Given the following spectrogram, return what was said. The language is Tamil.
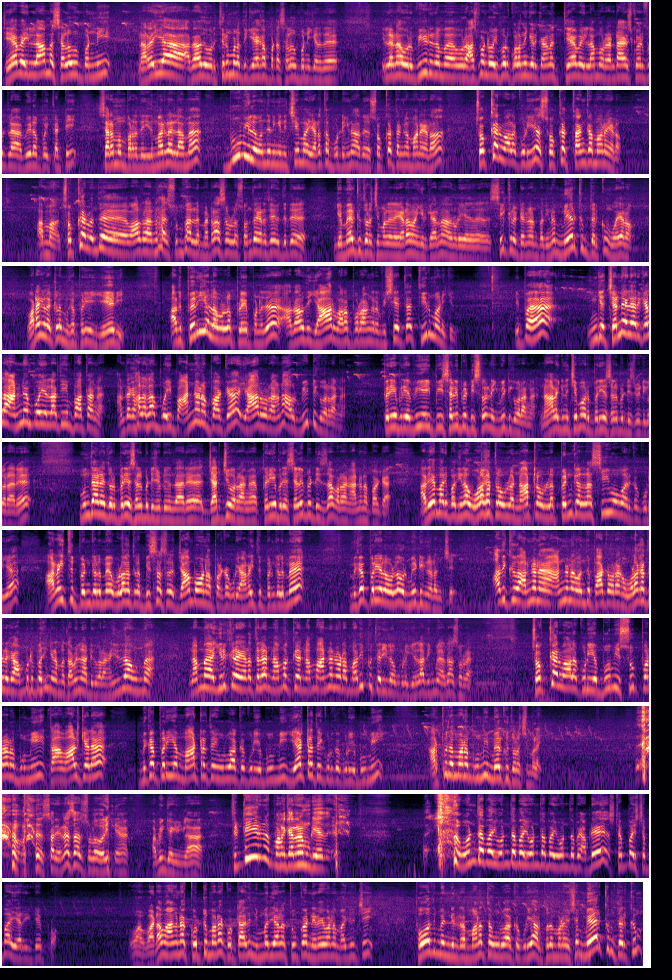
தேவையில்லாமல் செலவு பண்ணி நிறையா அதாவது ஒரு திருமணத்துக்கு ஏகப்பட்ட செலவு பண்ணிக்கிறது. இல்லைன்னா ஒரு வீடு நம்ம ஒரு ஹஸ்பண்ட் ஒய்ஃப் ஒரு குழந்தைங்க இருக்காங்கன்னா தேவையில்லாமல் ஒரு ரெண்டாயிரம் ஸ்கொயர் ஃபீட்டில் வீடை போய் கட்டி சிரமம் படுறது. இது மாதிரிலாம் இல்லாமல் பூமியில் வந்து நீங்கள் நிச்சயமாக இடத்த போட்டிங்கன்னா அது சொக்க தங்கமான இடம். சொக்கர் வாழக்கூடிய சொக்க தங்கமான இடம். ஆமாம் சொக்கர் வந்து வாழ்கிறாருன்னா சும்மா இல்லை மெட்ராஸில் உள்ள சொந்த இடத்தையே விற்றுட்டு இங்கே மேற்கு தொடர்ச்சி மலையில் இடம் வாங்கியிருக்காருன்னா அதனுடைய சீக்ரெட் என்னன்னு பார்த்தீங்கன்னா மேற்கும் தெற்கும் உயரம். வடகிழக்கில் மிகப்பெரிய ஏரி. அது பெரிய லெவலில் ப்ளே பண்ணுது. அதாவது யார் வரப்போகிறாங்கிற விஷயத்தை தீர்மானிக்குது. இப்போ இங்கே சென்னையில் இருக்கல அண்ணன் போய் எல்லாத்தையும் பார்த்தாங்க. அந்த காலம்லாம் போய் இப்போ அண்ணனை பார்க்க யார் வர்றாங்கன்னா அவர் வீட்டுக்கு வர்றாங்க. பெரிய பெரிய விஐபி செலிபிரிட்டிஸ்லாம் இன்றைக்கி வீட்டுக்கு வராங்க. நாளைக்கு நிச்சயமாக ஒரு பெரிய செலிபிரிட்டிஸ் வீட்டுக்கு வராரு. முந்தானத்து ஒரு பெரிய செலிபிரிட்டிஸ் சொல்லி வந்தார்? ஜட்ஜு வர்றாங்க. பெரிய பெரிய செலிபிரிட்டிஸ் தான் வர்றாங்க அண்ணனை பார்க்க. அதே மாதிரி பார்த்தீங்கன்னா உலகத்தில் உள்ள நாட்டில் உள்ள பெண்கள்லாம் சிஓவாக இருக்கக்கூடிய அனைத்து பெண்களுமே உலகத்தில் பிஸ்னஸில் ஜாம்பவானாக பறக்கக்கூடிய அனைத்து பெண்களுமே மிகப்பெரிய லெவலில் ஒரு மீட்டிங் நடந்துச்சு. அதுக்கு அண்ணனை அண்ணனை வந்து பார்க்க வராங்க உலகத்தில் இருக்க அம்புட்டு பேர் இங்கே நம்ம தமிழ்நாட்டுக்கு வராங்க. இதுதான் உண்மை. நம்ம இருக்கிற இடத்துல நமக்கு நம்ம அண்ணனோட மதிப்பு தெரியல உங்களுக்கு. எல்லாத்துக்குமே அதான் சொல்கிறேன் சொக்கர் வாழக்கூடிய பூமி சூப்பரான பூமி. தான் வாழ்க்கையில் மிகப்பெரிய மாற்றத்தை உருவாக்கக்கூடிய பூமி ஏற்றத்தை கொடுக்கக்கூடிய பூமி அற்புதமான பூமி மேற்கு தொடர்ச்சி மலை. சார் என்ன சார் சொல்ல வரீங்க? அப்படின்னு கேட்குறீங்களா திடீர்னு பணக்காரன முடியாது. One the by one the by one the by one the by அப்படியே ஸ்டெப் பை ஸ்டெப்பாக ஏறிக்கிட்டே போகிறோம் வடம் வாங்கினா கொட்டுமானா கொட்டாது நிம்மதியான தூக்கம் நிறைவான மகிழ்ச்சி போதும் என்கின்ற மனத்தை உருவாக்கக்கூடிய அற்புதமான விஷயம். மேற்கும் தெற்கும்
